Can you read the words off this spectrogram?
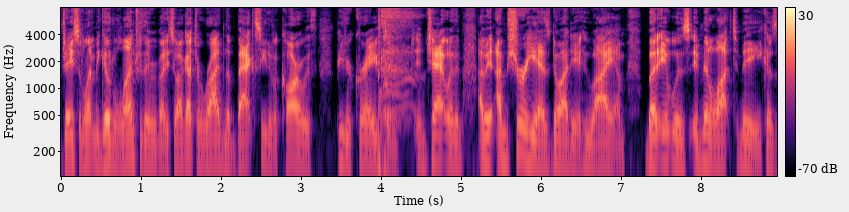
Jason let me go to lunch with everybody. So I got to ride in the back seat of a car with Peter Kreeft and, and chat with him. I mean, I'm sure he has no idea who I am, but it was it meant a lot to me because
